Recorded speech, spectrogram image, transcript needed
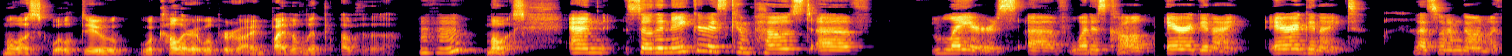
mollusk will do, what color it will provide by the lip of the Mm-hmm. mollusk. And so the nacre is composed of layers of what is called aragonite. Aragonite. That's what I'm going with.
